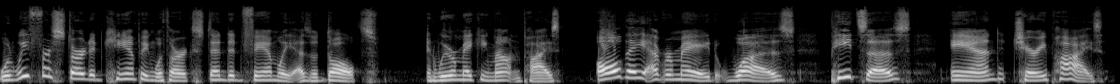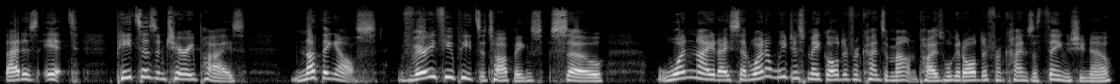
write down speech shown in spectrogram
When we first started camping with our extended family as adults and we were making mountain pies, all they ever made was pizzas and cherry pies. That is it. Pizzas and cherry pies. Nothing else. Very few pizza toppings. So, one night I said, why don't we just make all different kinds of mountain pies? We'll get all different kinds of things, you know?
